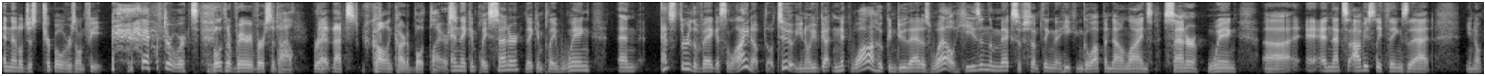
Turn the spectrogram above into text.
and then he'll just trip over his own feet afterwards. Both are very versatile. Right. That, that's calling card of both players. And they can play center, they can play wing, and that's through the Vegas lineup though too. You know, you've got Nick Waugh who can do that as well. He's in the mix of something that he can go up and down lines, center, wing, uh, and that's obviously things that you know.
